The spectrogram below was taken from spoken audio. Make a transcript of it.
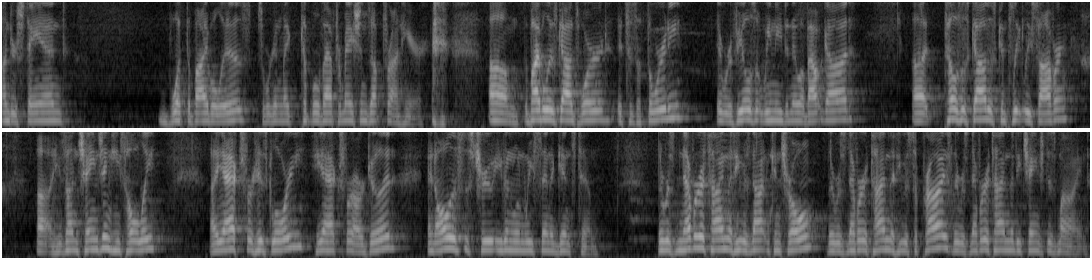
understand what the Bible is. So we're going to make a couple of affirmations up front here. um, the Bible is God's word, it's His authority, it reveals what we need to know about God uh, tells us God is completely sovereign. Uh, he's unchanging. He's holy. Uh, he acts for His glory. He acts for our good. And all this is true even when we sin against Him. There was never a time that He was not in control. There was never a time that He was surprised. There was never a time that He changed His mind.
